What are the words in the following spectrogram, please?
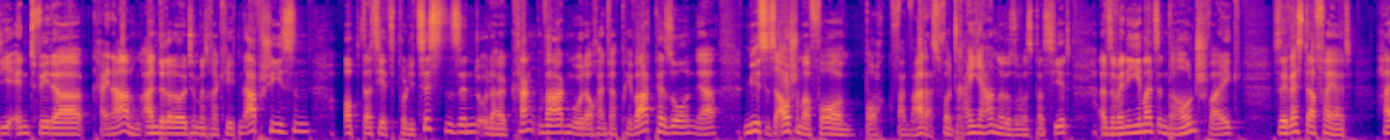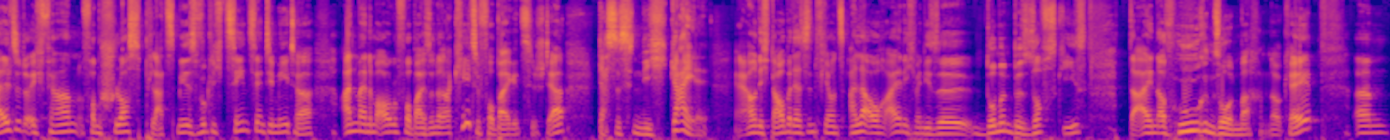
die entweder, keine Ahnung, andere Leute mit Raketen abschießen, ob das jetzt Polizisten sind oder Krankenwagen oder auch einfach Privatpersonen, ja. Mir ist es auch schon mal vor, boah, wann war das? Vor drei Jahren oder sowas passiert. Also, wenn ihr jemals in Braunschweig Silvester feiert, haltet euch fern vom Schlossplatz. Mir ist wirklich 10 cm an meinem Auge vorbei so eine Rakete vorbeigezischt, ja. Das ist nicht geil. Ja, und ich glaube, da sind wir uns alle auch einig, wenn diese dummen Besowskis da einen auf Hurensohn machen, okay? Ähm,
